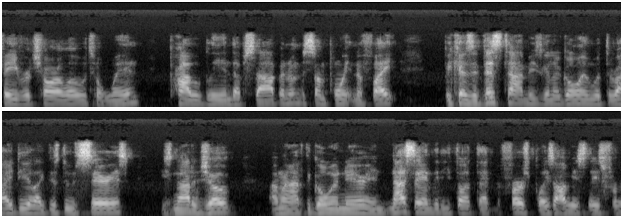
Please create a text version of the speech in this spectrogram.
favor Charlo to win. Probably end up stopping him at some point in the fight because at this time he's going to go in with the idea like this dude's serious. He's not a joke. I'm gonna have to go in there and not saying that he thought that in the first place. Obviously, it's for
